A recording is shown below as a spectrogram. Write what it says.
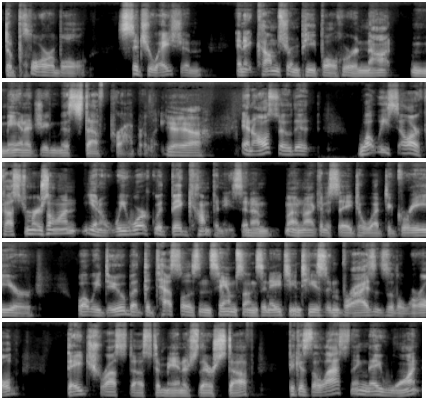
deplorable situation. And it comes from people who are not managing this stuff properly. Yeah, yeah. And also that what we sell our customers on, you know, we work with big companies, and I'm I'm not going to say to what degree or what we do, but the Teslas and Samsungs and AT&Ts and Verizons of the world, they trust us to manage their stuff because the last thing they want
